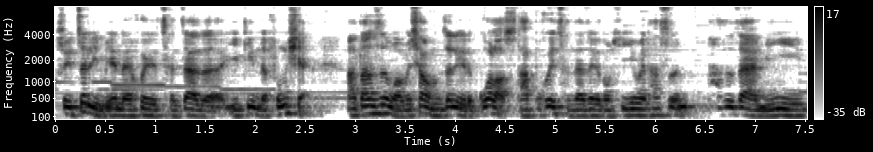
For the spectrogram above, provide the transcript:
所以这里面呢会存在着一定的风险。啊，但是我们像我们这里的郭老师，他不会存在这个东西，因为他是他是在民营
